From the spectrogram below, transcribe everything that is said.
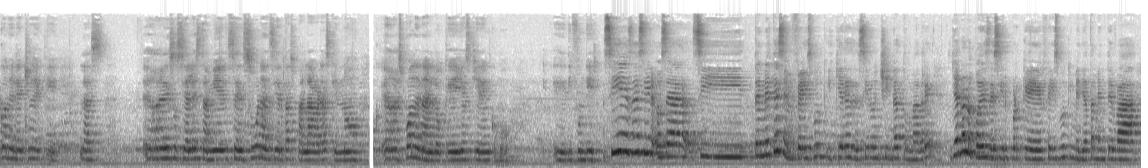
con el hecho de que las redes sociales también censuran ciertas palabras que no responden a lo que ellos quieren como eh, difundir. Sí, es decir, o sea, si te metes en Facebook y quieres decir un chinga a tu madre, ya no lo puedes decir porque Facebook inmediatamente va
